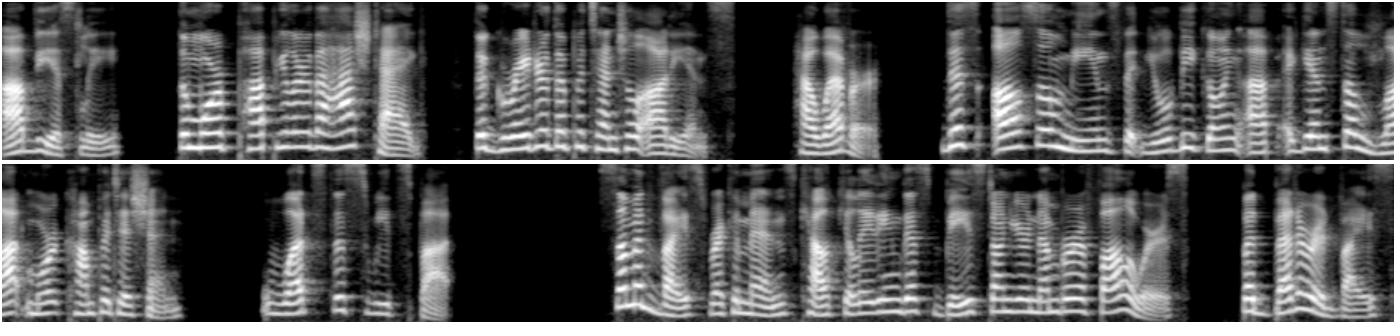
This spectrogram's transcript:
Obviously, the more popular the hashtag, the greater the potential audience. However, this also means that you'll be going up against a lot more competition. What's the sweet spot? Some advice recommends calculating this based on your number of followers, but better advice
